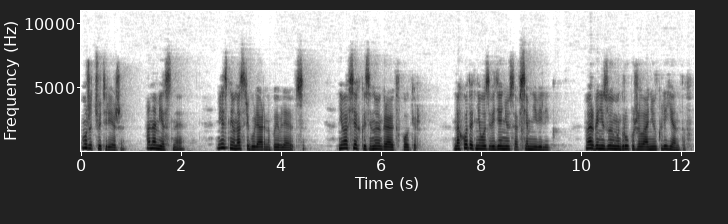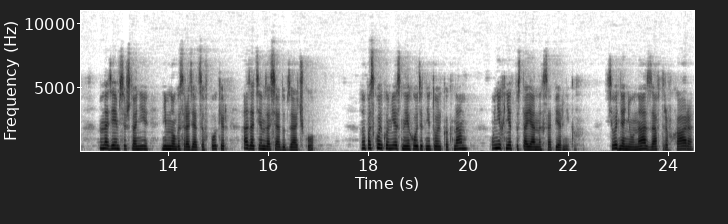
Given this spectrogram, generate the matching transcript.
Может, чуть реже. Она местная. Местные у нас регулярно появляются. Не во всех казино играют в покер. Доход от него заведению совсем невелик. Мы организуем игру по желанию клиентов, но надеемся, что они немного сразятся в покер, а затем засядут за очко. Но поскольку местные ходят не только к нам, у них нет постоянных соперников. Сегодня они у нас, завтра в Хара,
